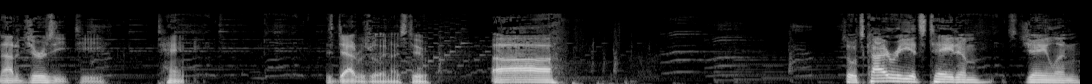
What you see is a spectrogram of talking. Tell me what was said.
Not a jersey tee, tank. His dad was really nice too. Uh, so it's Kyrie, it's Tatum, it's Jalen.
